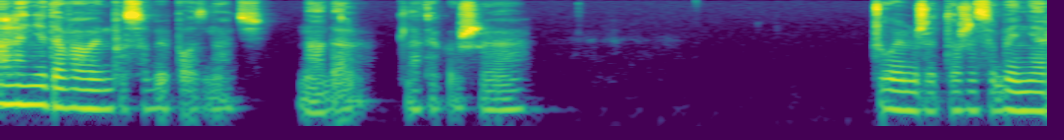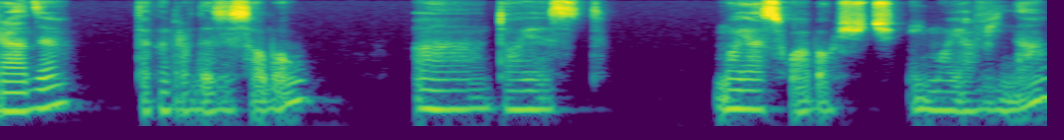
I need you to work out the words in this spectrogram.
Ale nie dawałem po sobie poznać nadal, dlatego że czułem, że to, że sobie nie radzę tak naprawdę ze sobą, e, to jest moja słabość i moja wina.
